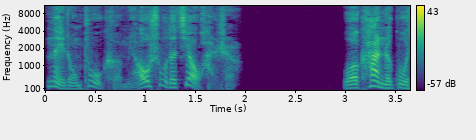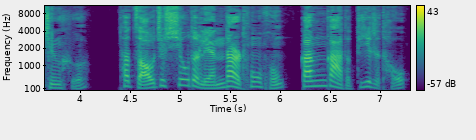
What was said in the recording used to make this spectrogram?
那种不可描述的叫喊声。我看着顾清河，他早就羞得脸蛋通红，尴尬的低着头。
